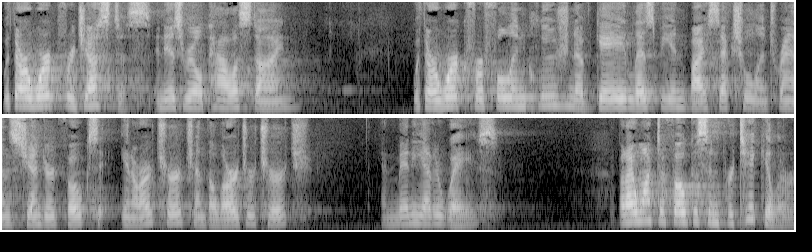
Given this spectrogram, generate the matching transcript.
with our work for justice in Israel Palestine with our work for full inclusion of gay, lesbian, bisexual, and transgendered folks in our church and the larger church, and many other ways. But I want to focus in particular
